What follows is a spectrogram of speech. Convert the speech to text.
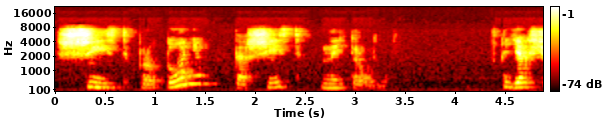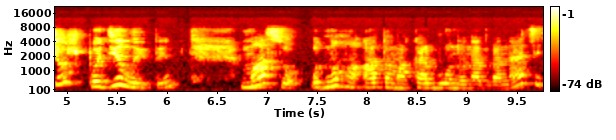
6 протонів та 6 нейтронів. Якщо ж поділити масу одного атома карбону на 12,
